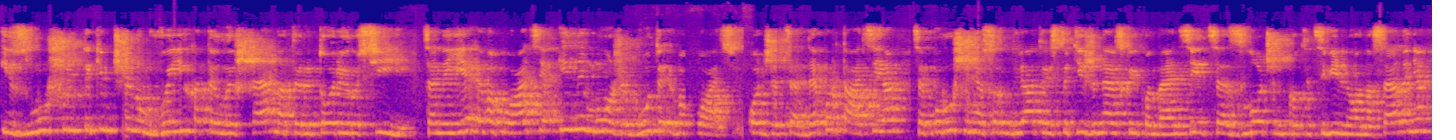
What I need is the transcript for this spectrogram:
і змушують таким чином виїхати лише на територію Росії. Це не є евакуація і не може бути евакуацією. Отже, це депортація, це порушення 49 статті Женевської конвенції, це злочин проти цивільного населення.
